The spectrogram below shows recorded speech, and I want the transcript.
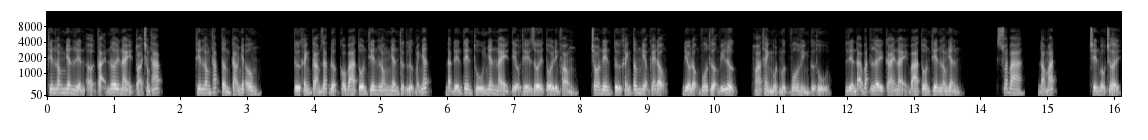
Thiên long nhân liền ở tại nơi này tòa trong tháp. Thiên long tháp tầng cao nhất ông. Từ khánh cảm giác được có ba tôn thiên long nhân thực lực mạnh nhất, đặt đến tên thú nhân này tiểu thế giới tối đ ỉ n h phong, cho nên từ khánh tâm niệm khẽ động, điều động vô thượng vĩ lực hóa thành một mực vô hình cự thủ, liền đã bắt lấy cái này ba tôn thiên long nhân. Xoát ba, đảo mắt. Trên bầu trời,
